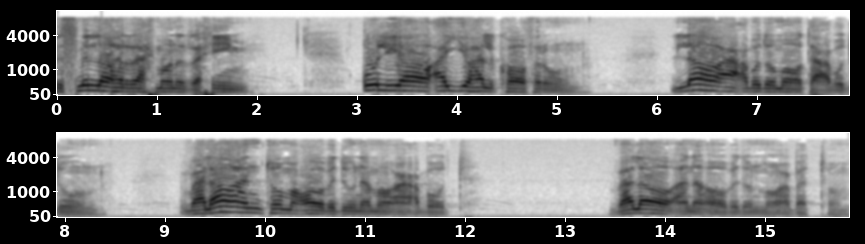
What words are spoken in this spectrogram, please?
بسم الله الرحمن الرحیم. قل یا ایها الکافرون لا اعبد ما تعبدون ولا انتم عابدون ما اعبد ولا انا عابد ما عبدتم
